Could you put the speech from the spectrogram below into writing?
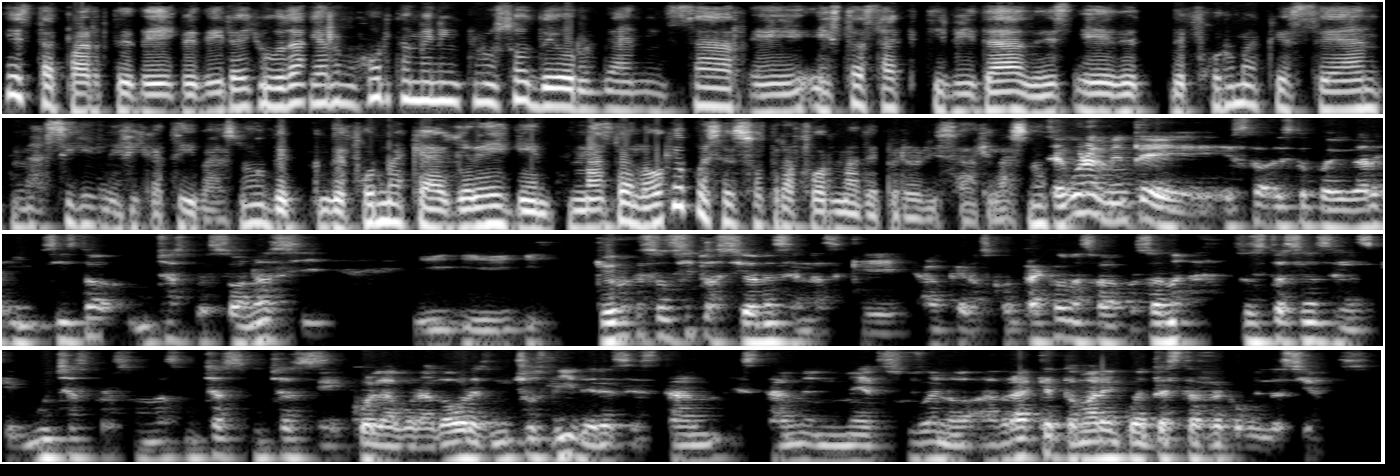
esta parte de pedir ayuda y a lo mejor también incluso de organizar eh, estas actividades eh, de, forma que sean más significativas, ¿no? De, de, forma que agreguen más valor, que pues es otra forma de ¿no? Seguramente esto, esto puede ayudar, insisto, muchas personas y, y, y, creo que son situaciones en las que, aunque nos contacta una sola persona, son situaciones en las que muchas personas, muchas, muchas eh, colaboradores, muchos líderes están, están inmersos. Bueno, habrá que tomar en cuenta estas recomendaciones.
